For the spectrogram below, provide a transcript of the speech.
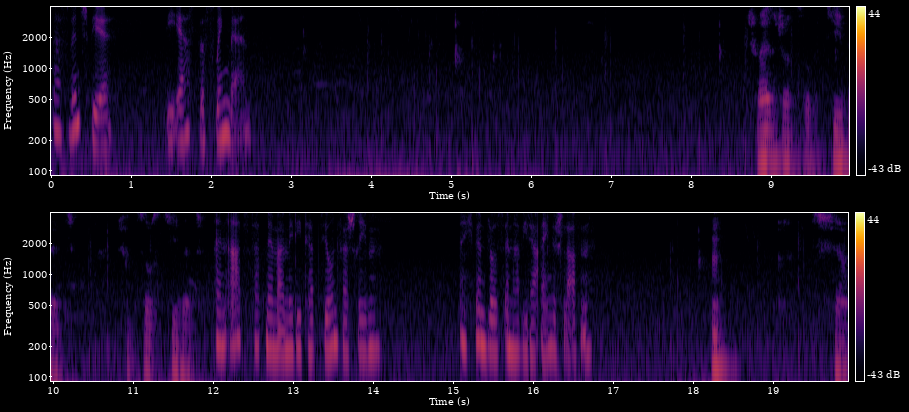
Das Windspiel. Die erste Swingband. Schweißschutz auf Tibet. Schätze aus Tibet. Ein Arzt hat mir mal Meditation verschrieben. Ich bin bloß immer wieder eingeschlafen. Hm. Tja,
